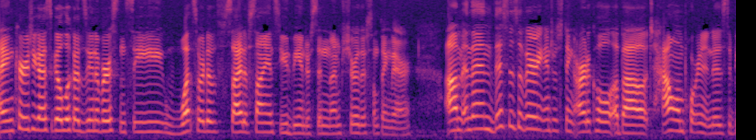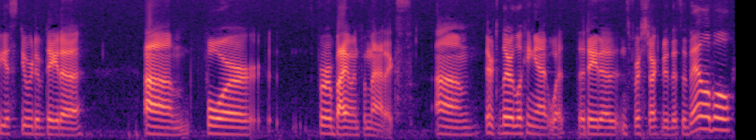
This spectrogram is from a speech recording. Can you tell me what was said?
I encourage you guys to go look at Zooniverse and see what sort of side of science you'd be interested in. I'm sure there's something there. Um, and then this is a very interesting article about how important it is to be a steward of data um, for, for bioinformatics. Um, they're, they're looking at what the data infrastructure that's available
